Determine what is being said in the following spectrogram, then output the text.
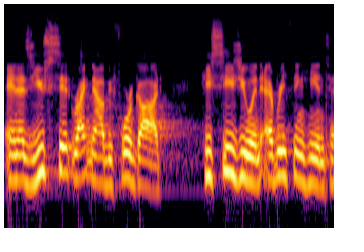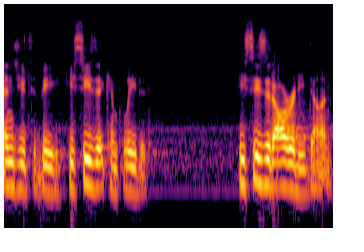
And as you sit right now before God, he sees you in everything he intends you to be. He sees it completed. He sees it already done.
